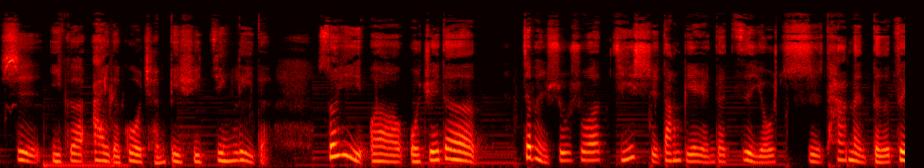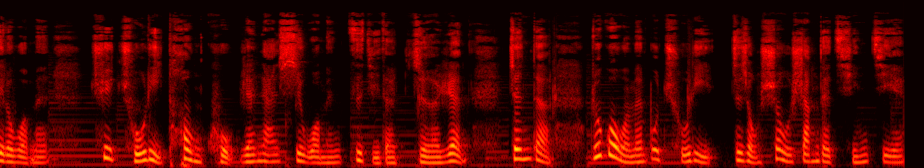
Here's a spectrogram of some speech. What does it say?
是一个爱的过程，必须经历的。所以，呃，我觉得。这本书说，即使当别人的自由使他们得罪了我们，去处理痛苦仍然是我们自己的责任。真的，如果我们不处理这种受伤的情节，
